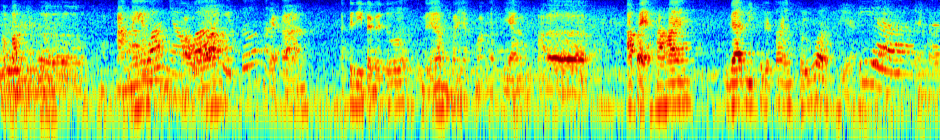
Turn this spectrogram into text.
apa eh, panen Sawah, nyawa sawah, gitu. ya kan tapi di IPB tuh sebenarnya banyak banget yang eh, apa ya hal-hal yang nggak diceritain keluar sih ya Iya, Ya kan?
